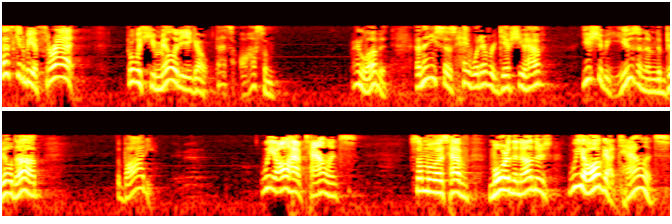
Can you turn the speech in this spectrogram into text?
That's going to be a threat. But with humility, you go, that's awesome. I love it. And then he says, hey, whatever gifts you have, you should be using them to build up the body. We all have talents. Some of us have more than others. We all got talents.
